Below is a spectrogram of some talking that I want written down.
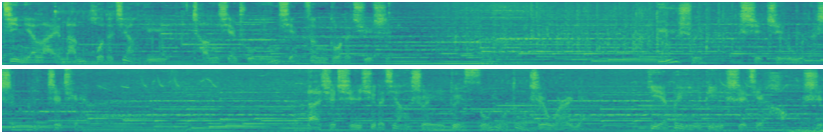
近年来，南坡的降雨呈现出明显增多的趋势。雨水是植物的生命之泉，是持续的降水对所有动植物而言，也未必是件好事。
